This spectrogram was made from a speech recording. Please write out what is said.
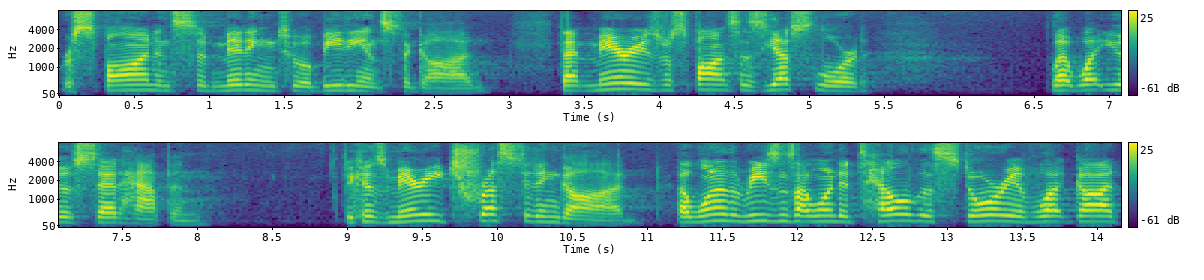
Respond in submitting to obedience to God. That Mary's response is, Yes, Lord, let what you have said happen. because Mary trusted in God. Uh, one of the reasons I wanted to tell this story of what God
